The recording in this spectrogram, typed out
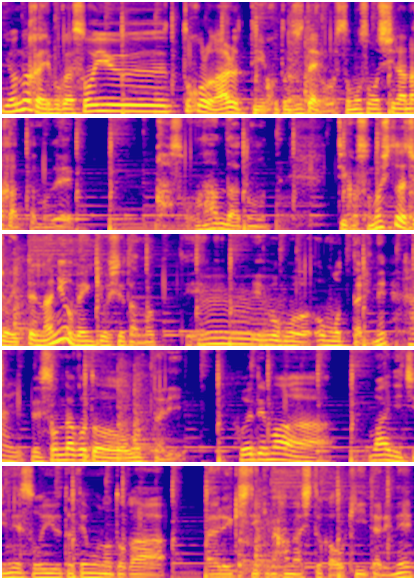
世の中に僕はそういうところがあるっていうこと自体をそもそも知らなかったのであそうなんだと思って。っていうかその人たちは一体何を勉強してたのって僕も思ったりね。はい。でそんなことを思ったり。それでまあ毎日ねそういう建物とか歴史的な話とかを聞いたりね。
